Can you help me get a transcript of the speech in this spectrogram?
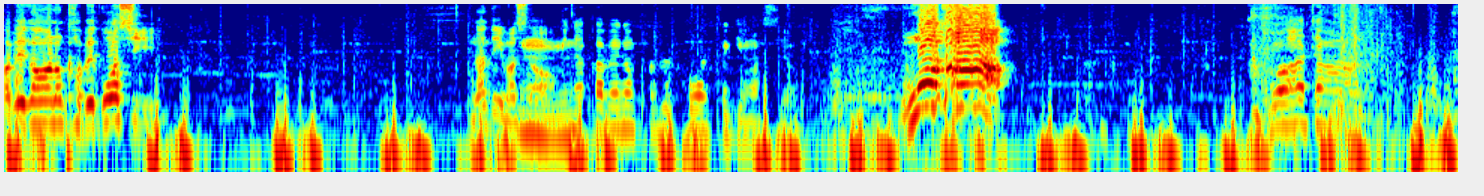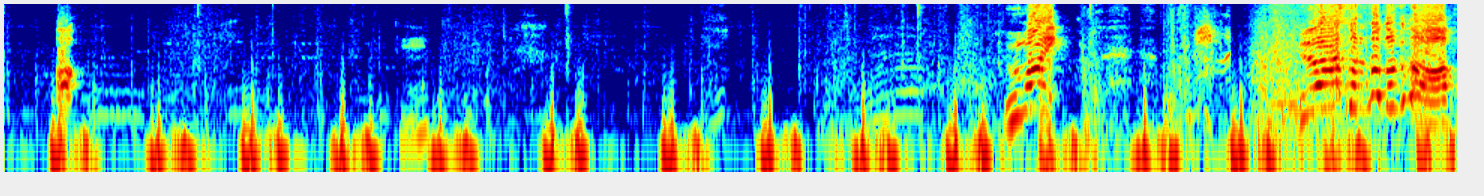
壁側の壁壊し？なんて言いました、うん、壁の壁壊してきますよ。うわだうわーだー！あん？うまい！うわーそれ届くのあ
